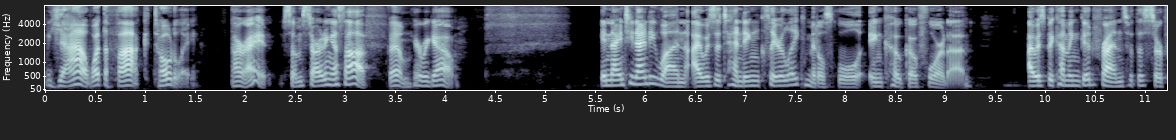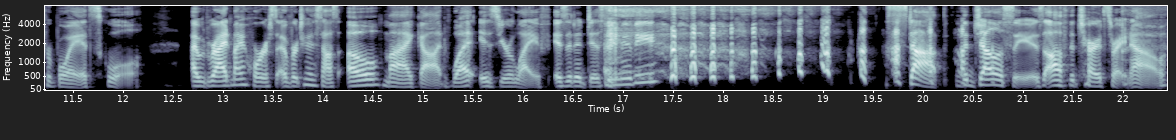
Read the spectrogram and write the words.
Yeah, what the fuck? Totally. All right. So, I'm starting us off. Boom. Here we go. In 1991, I was attending Clear Lake Middle School in Cocoa, Florida. I was becoming good friends with a surfer boy at school. I would ride my horse over to his house. Oh my God, what is your life? Is it a Disney movie? Stop. The jealousy is off the charts right now.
